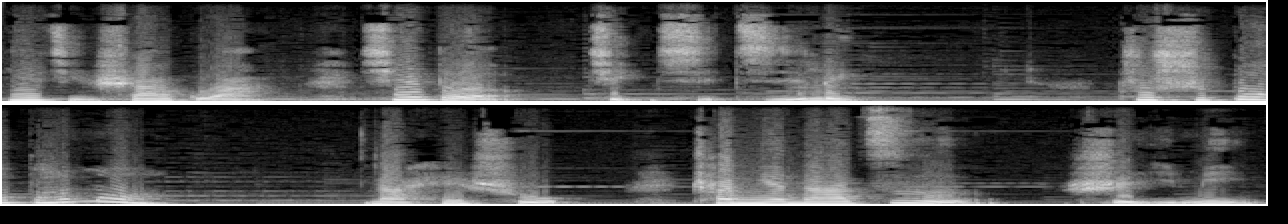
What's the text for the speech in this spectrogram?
眼睛闪光，显得精气机灵。这是爸爸吗？男孩说。成年男子。是一名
